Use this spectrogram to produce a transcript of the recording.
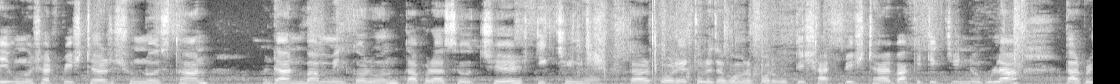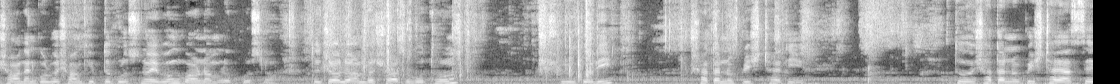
এই উনষাট পৃষ্ঠার শূন্যস্থান। ডান বাম মিলকরণ তারপরে আছে হচ্ছে টিক চিহ্ন। তারপরে চলে যাব আমরা পরবর্তী ষাট পৃষ্ঠায়। বাকি টিক চিহ্নগুলা তারপরে সমাধান করব সংক্ষিপ্ত প্রশ্ন এবং বর্ণামূলক প্রশ্ন। তো চলো আমরা সর্বপ্রথম শুরু করি সাতান্ন পৃষ্ঠা দিয়ে। তো সাতান্ন পৃষ্ঠায় আছে,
